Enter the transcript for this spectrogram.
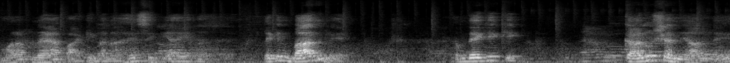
हमारा नया पार्टी बना है सीपीआईएम लेकिन बाद में हम देखें कि कानू शनियाल ने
